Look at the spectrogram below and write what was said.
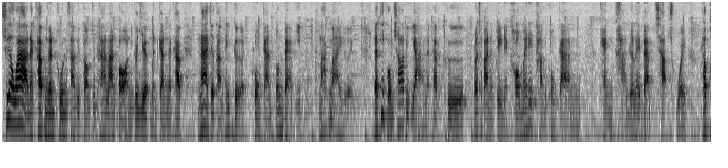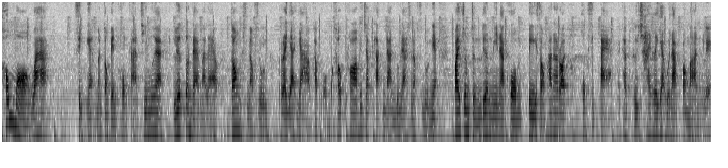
เชื่อว่านะครับเงินทุน 32.5 ล้านปอนด์นี่ก็เยอะเหมือนกันนะครับ น่าจะทำให้เกิดโครงการต้นแบบอีกมากมายเลย และที่ผมชอบอีกอย่างนะครับ คือรัฐบาลอังกฤษเนี่ยเขาไม่ได้ทำโครงการแข่งขันหรืออะไรแบบฉาบฉวย เพราะเขามองว่า สิ่งนี้มันต้องเป็นโครงการที่เมื่อเลือกต้นแบบมาแล้ว ต้องสนับสนุนระยะยาวครับผมเขาพร้อมที่จะผลักดันดูแลสนับสนุนเนี่ยไปจนถึงเดือนมีนาคมปี 2568 นะครับคือใช้ระยะเวลาประมาณหนึ่งเลย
